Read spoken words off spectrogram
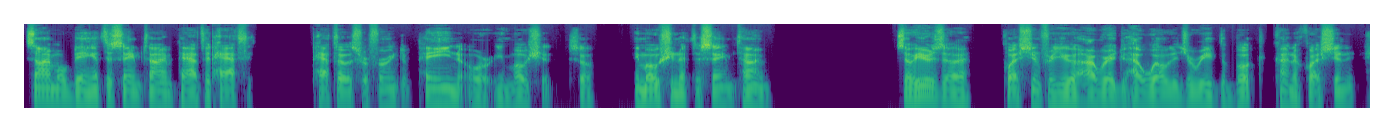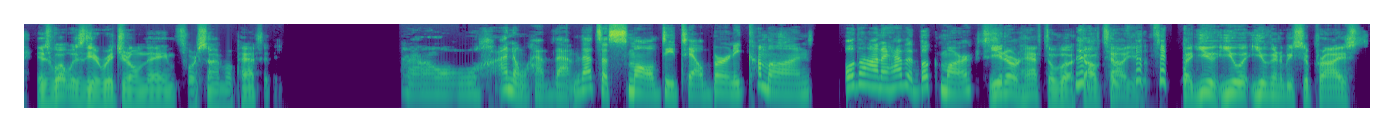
Simul being at the same time, path, path pathos referring to pain or emotion. So emotion at the same time. So here's a question for you. How read how well did you read the book? Kind of question is what was the original name for simulpathity? Oh, I don't have that. That's a small detail, Bernie. Come on. Hold on, I have it bookmarked. You don't have to look. I'll tell you. but you you you're going to be surprised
